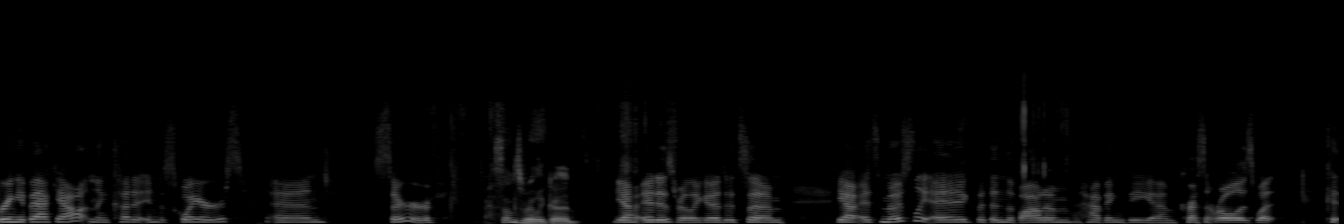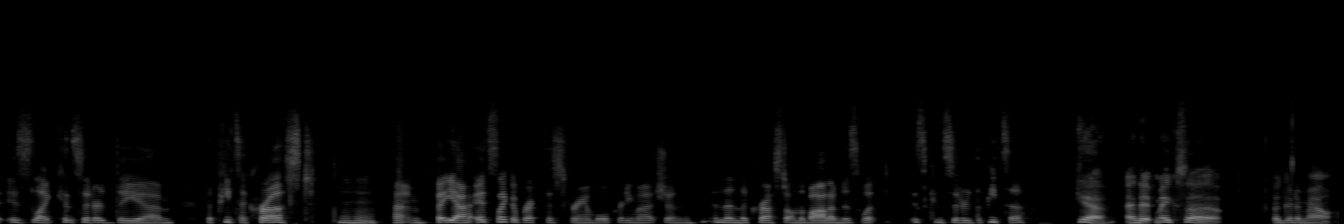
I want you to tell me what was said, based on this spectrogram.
Bring it back out and then cut it into squares and serve. Sounds really good. Yeah, it is really good. It's um yeah, it's mostly egg, but then the bottom having the um, crescent roll is what is like considered the um the pizza crust. Mm-hmm. Um, but yeah, it's like a breakfast scramble pretty much, and and then the crust on the bottom is what is considered the pizza. Yeah, and it makes a a good amount.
